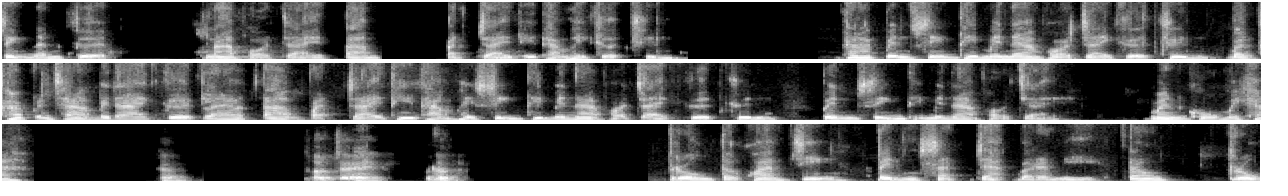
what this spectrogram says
สิ่งนั้นเกิดน่าพอใจตามปัจจัยที่ทำให้เกิดขึ้น ถ้าเป็นสิ่งที่ไม่น่าพอใจเกิดขึ้น บังคับบัญชาไม่ได้เกิดแล้วตามปัจจัยที่ทำให้สิ่งที่ไม่น่าพอใจเกิดขึ้น เป็นสิ่งที่ไม่น่าพอใจ มั่นคงไหมคะครับเข้าใจตรงต่อความจริงเป็นสัจจะบารมี ต้องตรง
